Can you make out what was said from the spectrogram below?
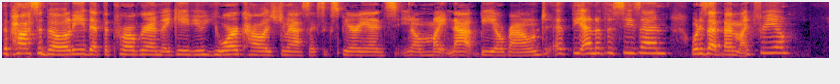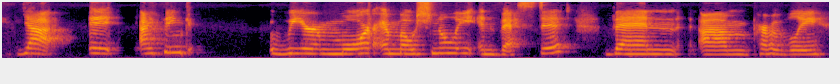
the possibility that the program that gave you your college gymnastics experience, you know, might not be around at the end of the season? What has that been like for you? Yeah, it I think we're more emotionally invested than um, probably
